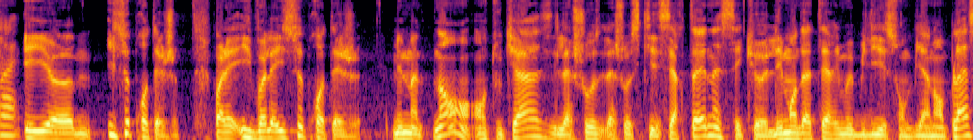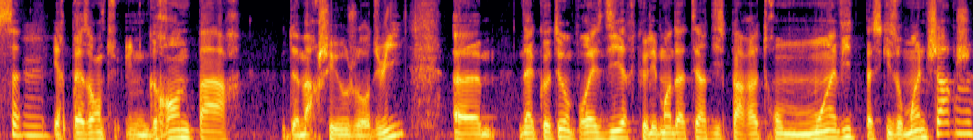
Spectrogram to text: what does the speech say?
Ouais. et euh, ils se protègent. Voilà, ils, voilà, ils se protègent. Mais maintenant, en tout cas, la chose, la chose qui est certaine, c'est que les mandataires immobiliers sont bien en place. Ils représentent une grande part de marché aujourd'hui. Euh, D'un côté, on pourrait se dire que les mandataires disparaîtront moins vite parce qu'ils ont moins de charges.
